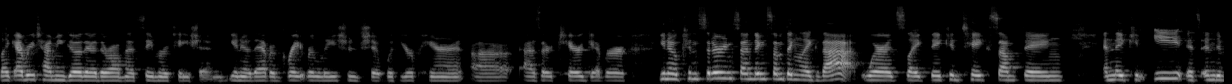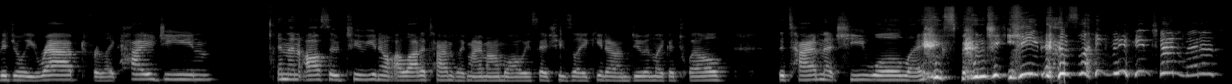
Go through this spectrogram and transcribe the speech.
like every time you go there they're on that same rotation. You know they have a great relationship with your parent uh, as their caregiver. You know considering sending something like that where it's like they can take something and they can eat it's individually wrapped for like hygiene and then also too you know a lot of times like my mom will always say she's like you know i'm doing like a 12 the time that she will like spend to eat is like maybe 10 minutes.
